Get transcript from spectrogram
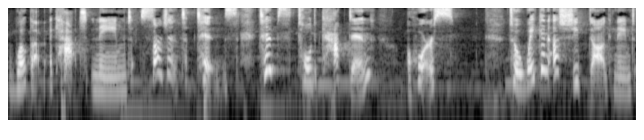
woke up a cat named Sergeant Tibbs. Tibbs told Captain, a horse, to awaken a sheepdog named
